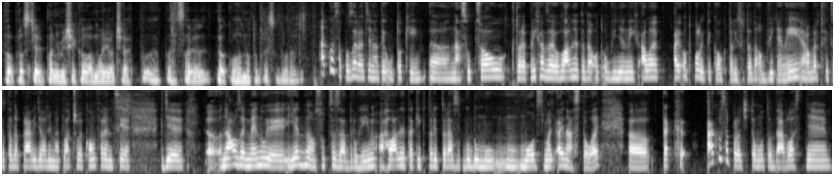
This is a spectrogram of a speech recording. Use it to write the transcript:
to proste pani Mišiková v mojich očiach predstavuje veľkú hodnotu pre súdnu radu. Ako sa pozeráte na tie útoky e, na sudcov, ktoré prichádzajú hlavne teda od obvinených, ale aj od politikov, ktorí sú teda obvinení? Robert Fico teda pravidelne má tlačové konferencie, kde e, naozaj menuje jedného sudca za druhým a hlavne takí, ktorí to raz budú môcť mať aj na stole. E, tak ako sa proti tomuto dá vlastne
